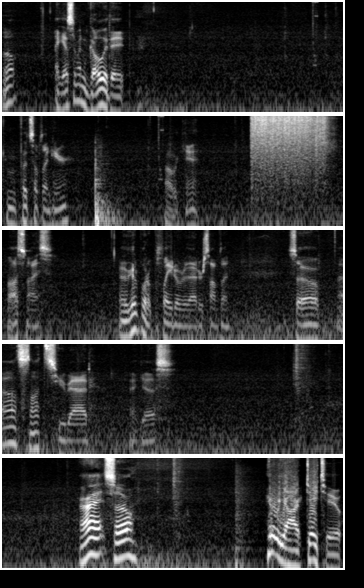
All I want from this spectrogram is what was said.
Well, I guess I'm going to go with it. Can we put something here? Oh, we can't. Well, that's nice. We're going to put a plate over that or something. So, well, it's not too bad, I guess. Alright, so... Here we are, day two.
